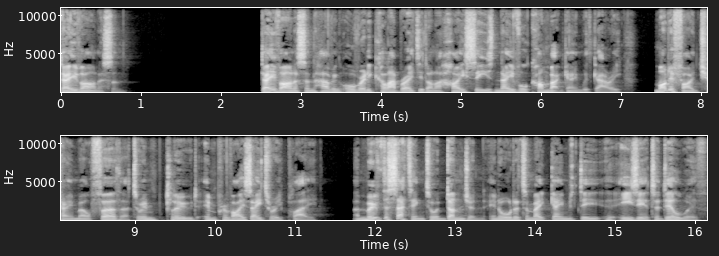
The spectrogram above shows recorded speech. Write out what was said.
Dave Arneson Dave Arneson, having already collaborated on a high seas naval combat game with Gary, modified Chainmail further to include improvisatory play and moved the setting to a dungeon in order to make games de- easier to deal with.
